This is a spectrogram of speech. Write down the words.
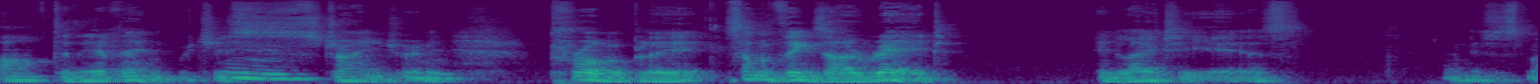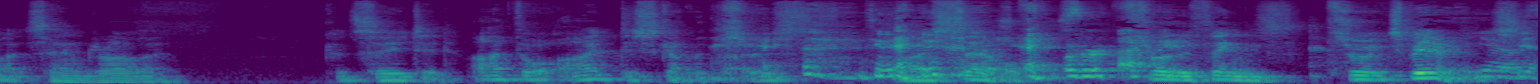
after the event, which is Mm. strange, really. Mm. Probably some of the things I read in later years, and this might sound rather conceited. I thought I'd discovered those myself Yes. Right. through things through experience. Yes. Yeah.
